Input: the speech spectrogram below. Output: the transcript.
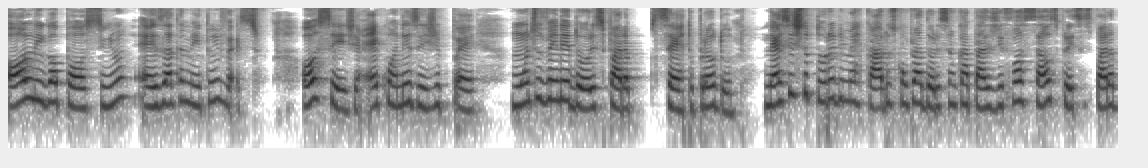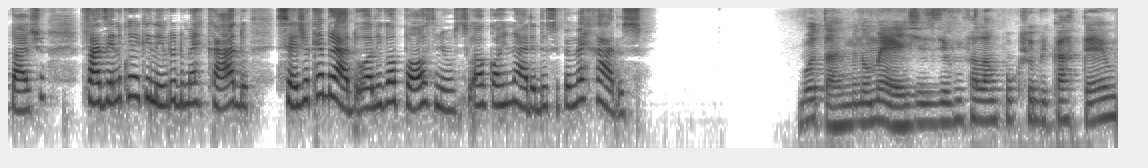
oligopólio é exatamente o inverso. Ou seja, é quando existe é, muitos vendedores para certo produto. Nessa estrutura de mercado, os compradores são capazes de forçar os preços para baixo, fazendo com que o equilíbrio do mercado seja quebrado. O oligopólio ocorre na área dos supermercados. Boa tarde, meu nome é Estes e eu vim falar um pouco sobre cartel,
